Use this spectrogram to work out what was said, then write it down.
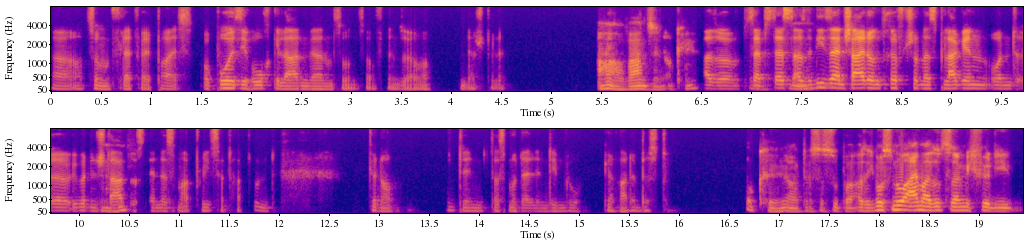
äh, zum Flatrate-Preis, obwohl sie hochgeladen werden zu uns auf den Server an der Stelle. Ah, Wahnsinn, okay. Also selbst das, also Mhm. diese Entscheidung trifft schon das Plugin und äh, über den Mhm. Status, den das Smart Preset hat und genau, und den, das Modell, in dem du gerade bist. Okay, ja, das ist super. Also ich muss nur einmal sozusagen mich für die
